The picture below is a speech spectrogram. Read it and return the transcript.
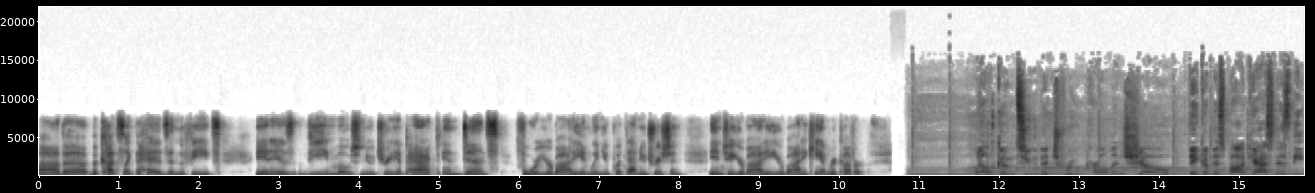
uh, the the cuts like the heads and the feet. It is the most nutrient packed and dense for your body. And when you put that nutrition into your body, your body can recover. Welcome to the Drew Perlman Show. Think of this podcast as the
